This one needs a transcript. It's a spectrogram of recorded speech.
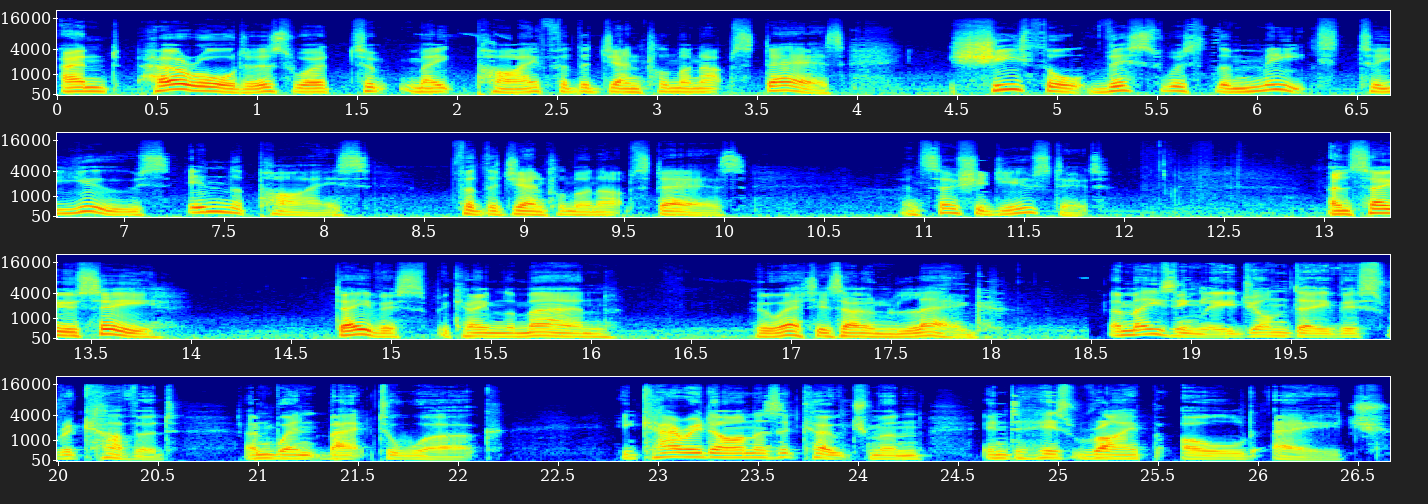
and her orders were to make pie for the gentleman upstairs. She thought this was the meat to use in the pies for the gentleman upstairs and so she'd used it. And so you see, Davis became the man who ate his own leg. Amazingly, John Davis recovered and went back to work he carried on as a coachman into his ripe old age.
